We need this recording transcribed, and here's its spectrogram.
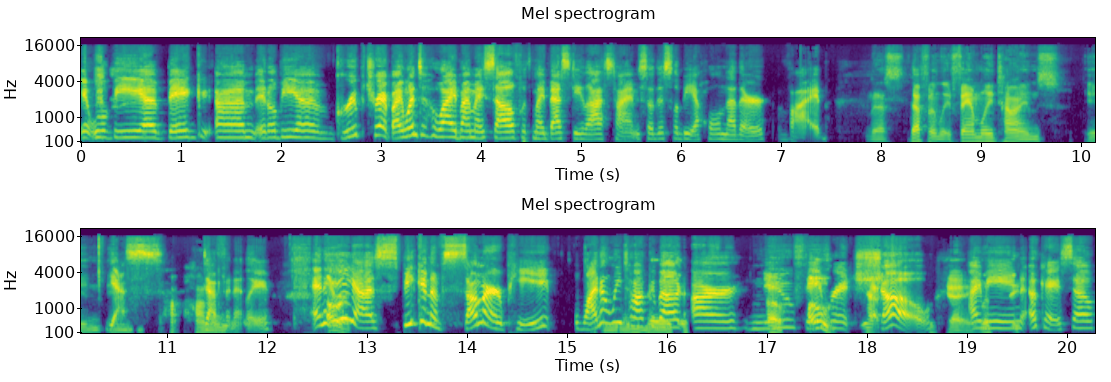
it will be a big um it'll be a group trip. I went to Hawaii by myself with my bestie last time, so this will be a whole nother vibe. That's definitely family times in, yes, in definitely. And All hey, right. uh, speaking of summer, Pete, why don't we talk about our oh, new oh, favorite oh, show? Okay, I mean, see. okay, so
